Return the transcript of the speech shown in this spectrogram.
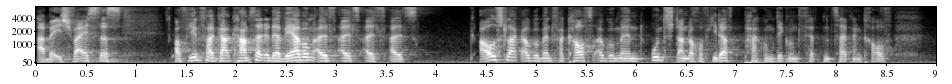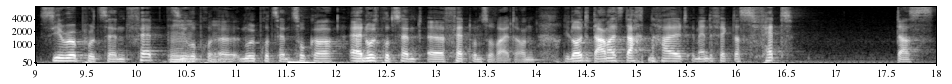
Aber ich weiß, dass. Auf jeden Fall kam es halt in der Werbung als, als, als, als Ausschlagargument, Verkaufsargument und stand auch auf jeder Packung dick und fett eine Zeit lang drauf. 0% Fett, 0%, mhm. äh, 0 Zucker, äh, 0% äh, Fett und so weiter. Und die Leute damals dachten halt im Endeffekt, dass Fett das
